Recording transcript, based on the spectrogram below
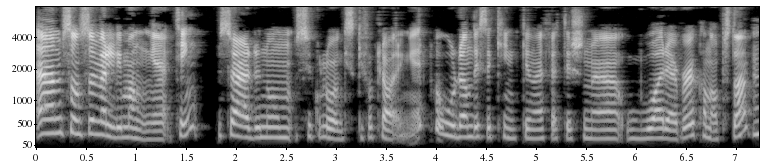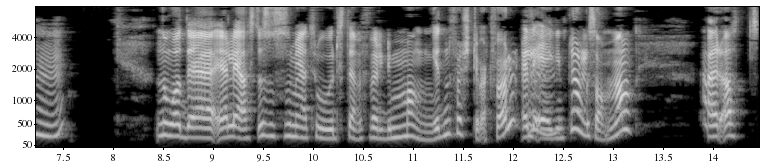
Um, sånn som veldig mange ting, så er det noen psykologiske forklaringer på hvordan disse kinkene, fetisjene, whatever, kan oppstå. Mm. Noe av det jeg leste, sånn som jeg tror stemmer for veldig mange, den første i hvert fall, eller mm. egentlig alle sammen, er at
